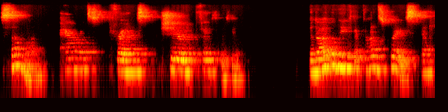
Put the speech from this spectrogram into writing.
Someone, parents, friends shared faith with him. And I believe that God's grace and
